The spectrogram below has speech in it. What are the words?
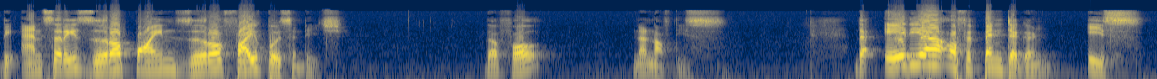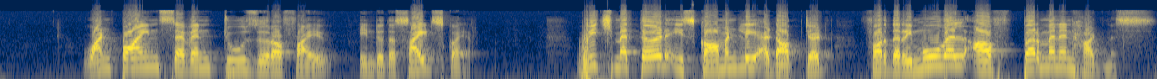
The answer is 0.05 percentage. Therefore, none of these. The area of a pentagon is 1.7205 into the side square. Which method is commonly adopted for the removal of permanent hardness?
